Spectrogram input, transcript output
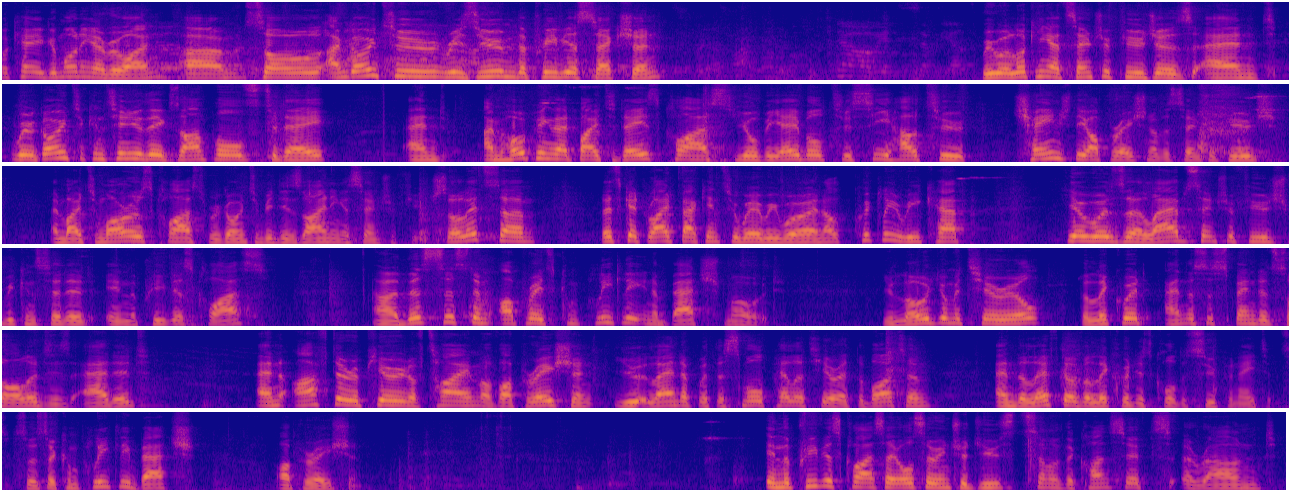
Okay, good morning everyone. Um, so I'm going to resume the previous section. We were looking at centrifuges and we're going to continue the examples today and I'm hoping that by today's class you'll be able to see how to change the operation of a centrifuge and by tomorrow's class we're going to be designing a centrifuge. So let's, um, let's get right back into where we were and I'll quickly recap here was a lab centrifuge we considered in the previous class. Uh, this system operates completely in a batch mode. You load your material, the liquid and the suspended solids is added, and after a period of time of operation, you land up with a small pellet here at the bottom, and the leftover liquid is called a supernatant. So it's a completely batch operation. In the previous class, I also introduced some of the concepts around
